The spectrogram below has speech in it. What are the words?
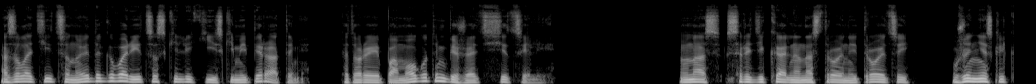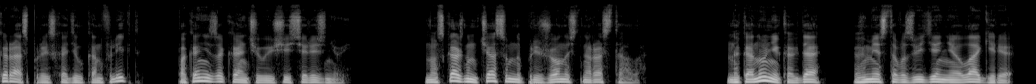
озолотиться, но и договориться с киликийскими пиратами, которые помогут им бежать с Сицилии. У нас с радикально настроенной троицей уже несколько раз происходил конфликт, пока не заканчивающейся резнёй. Но с каждым часом напряженность нарастала. Накануне, когда вместо возведения лагеря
